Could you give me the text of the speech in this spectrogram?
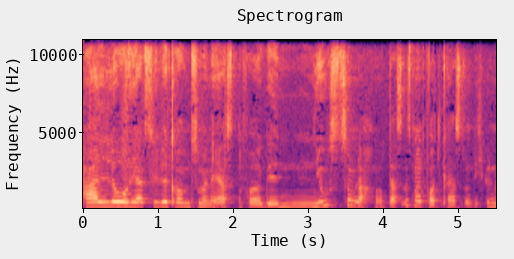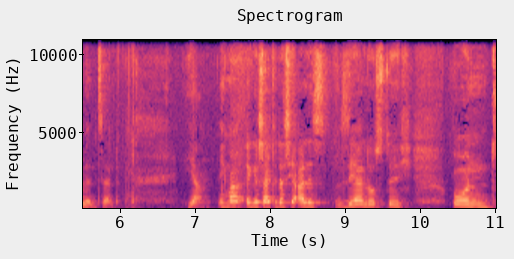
Hallo, herzlich willkommen zu meiner ersten Folge News zum Lachen. Das ist mein Podcast und ich bin Vincent. Ja, ich mach, gestalte das hier alles sehr lustig und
